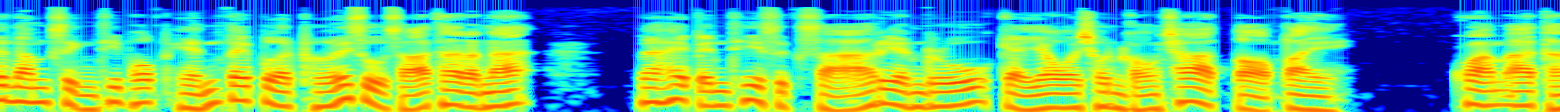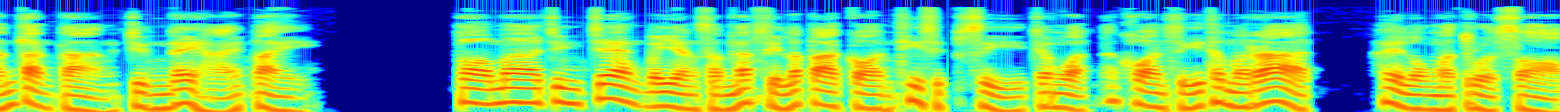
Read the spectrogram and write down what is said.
ะนำสิ่งที่พบเห็นไปเปิดเผยสู่สาธารณะ และให้เป็นที่ศึกษาเรียนรู้แก่เยาวชนของชาติต่อไป ความอาถรรพ์ต่างๆ จึงได้หายไป ต่อมาจึงแจ้งไปยังสำนักศิลปากรที่ 14 จังหวัดนครศรีธรรมราชให้ลงมาตรวจสอบ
